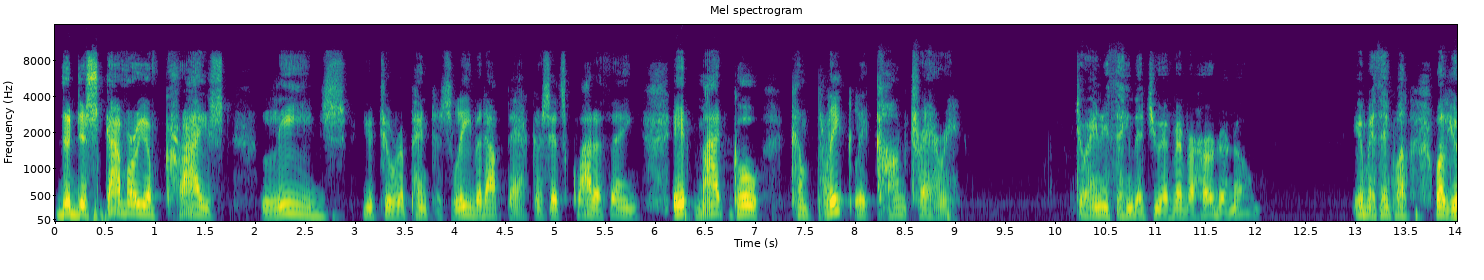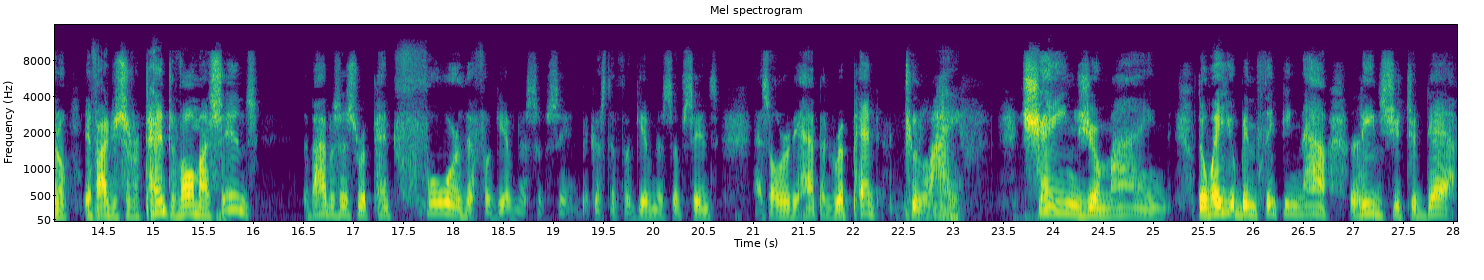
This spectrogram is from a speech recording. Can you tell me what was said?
The discovery of Christ leads you to repentance. Leave it up there because it's quite a thing. It might go completely contrary to anything that you have ever heard or known. You may think, well, well, you know, if I just repent of all my sins, the Bible says repent for the forgiveness of sin because the forgiveness of sins has already happened. Repent to life. Change your mind. The way you've been thinking now leads you to death,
